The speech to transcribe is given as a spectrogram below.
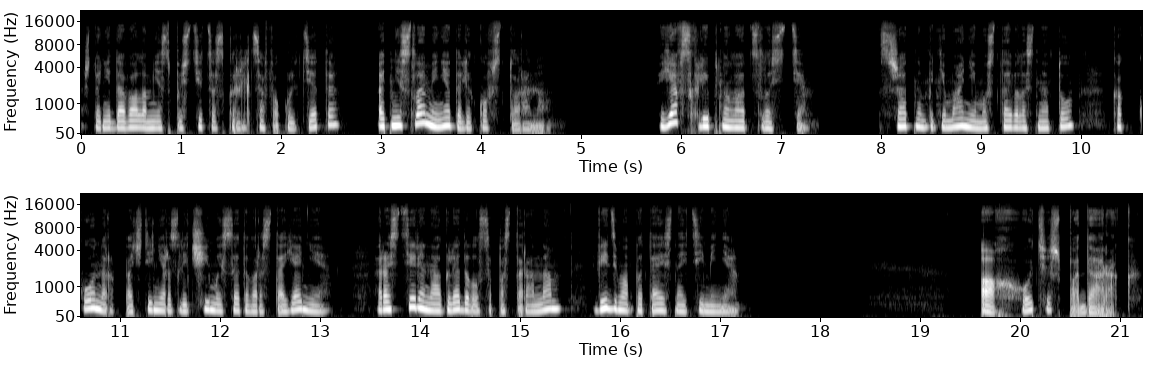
что не давала мне спуститься с крыльца факультета, отнесла меня далеко в сторону. Я всхлипнула от злости с жадным вниманием уставилась на то, как Конор, почти неразличимый с этого расстояния, растерянно оглядывался по сторонам, видимо, пытаясь найти меня. «Ах, хочешь подарок?»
